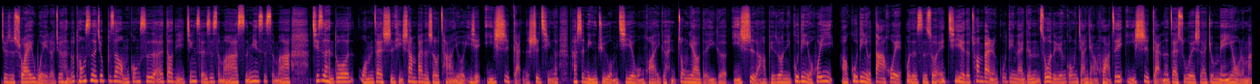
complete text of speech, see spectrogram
就是衰微了，就是很多同事呢就不知道我们公司呃到底精神是什么啊，使命是什么啊。其实很多我们在实体上班的时候，常常有一些仪式感的事情啊，它是凝聚我们企业文化一个很重要的一个仪式啊。比如说你固定有会议啊，固定有大会，或者是说哎企业的创办人固定来跟所有的员工讲讲话，这些仪式感呢在数位时代就没有了嘛。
